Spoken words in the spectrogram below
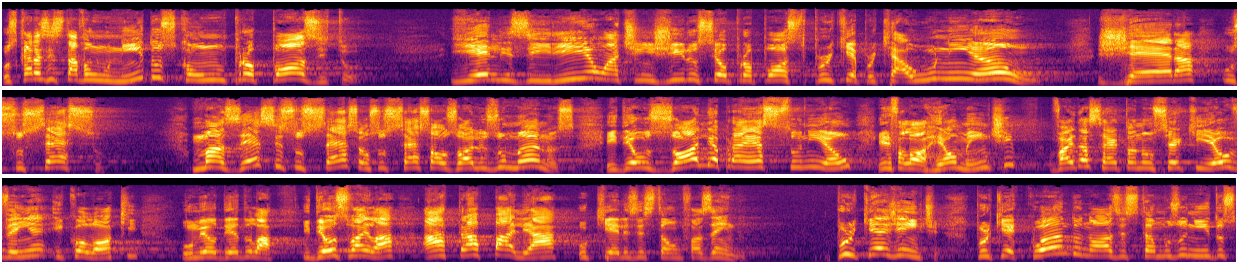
Os caras estavam unidos com um propósito, e eles iriam atingir o seu propósito, por quê? Porque a união gera o sucesso. Mas esse sucesso é um sucesso aos olhos humanos, e Deus olha para essa união e ele fala: ó, realmente vai dar certo, a não ser que eu venha e coloque o meu dedo lá. E Deus vai lá atrapalhar o que eles estão fazendo. Por quê, gente? Porque quando nós estamos unidos,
